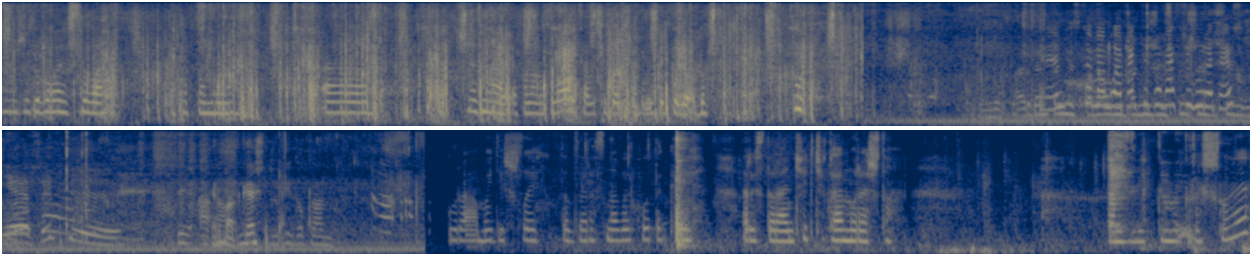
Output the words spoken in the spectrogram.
я вже забуваю слова. Як там вона. А, не знаю, як вона називається, але легше було йти по льоду. Co mam łapać? Tylko was czy górę też? Herbatkę. Ура, ми дійшли. Тут зараз наверху такий ресторанчик, чекаємо решту. Там звідти ми прийшли.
